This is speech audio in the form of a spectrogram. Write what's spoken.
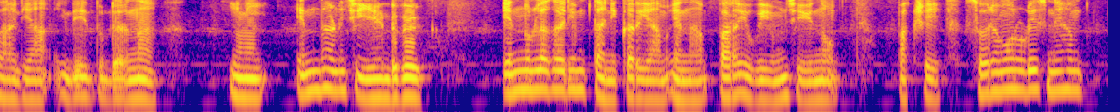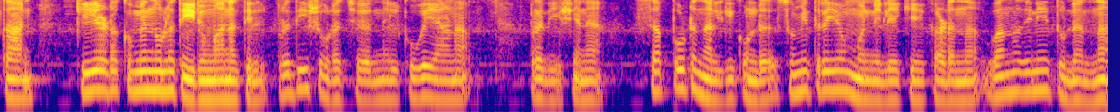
ഭാര്യ ഇതേ തുടർന്ന് ഇനി എന്താണ് ചെയ്യേണ്ടത്? എന്നുള്ള കാര്യം തനിക്കറിയാം എന്ന് പറയുകയും ചെയ്യുന്നു. പക്ഷേ സ്വരമോളുടെ സ്നേഹം താൻ കീഴടക്കുമെന്നുള്ള തീരുമാനത്തിൽ പ്രതീഷ് ഉറച്ച് നിൽക്കുകയാണ്. പ്രതീഷിന് സപ്പോർട്ട് നൽകിക്കൊണ്ട് സുമിത്രയും മുന്നിലേക്ക് കടന്ന് വന്നതിനെ തുടർന്ന്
